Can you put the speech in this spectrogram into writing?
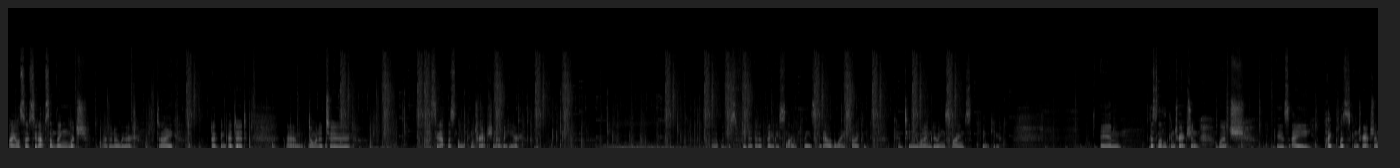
I also set up something which I don't know whether did I don't think I did. Um, I wanted to set up this little contraption over here. Oh, I just fed it a baby slime. Please get out of the way so I can continue what I'm doing, slimes. Thank you. Um, this little contraption, which is a pipeless contraption.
